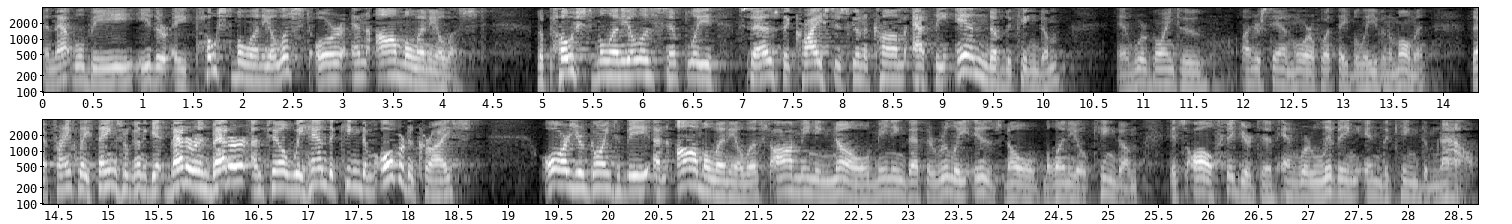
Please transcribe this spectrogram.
and that will be either a postmillennialist or an amillennialist. The postmillennialist simply says that Christ is going to come at the end of the kingdom, and we're going to understand more of what they believe in a moment. That frankly, things are going to get better and better until we hand the kingdom over to Christ, or you're going to be an amillennialist, ah meaning no, meaning that there really is no millennial kingdom. It's all figurative, and we're living in the kingdom now.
